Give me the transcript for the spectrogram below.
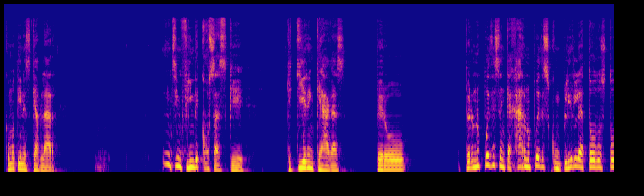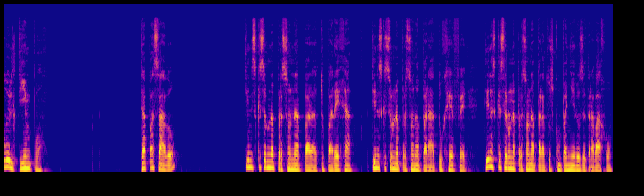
cómo tienes que hablar. Un sinfín de cosas que, que quieren que hagas, pero pero no puedes encajar, no puedes cumplirle a todos todo el tiempo. ¿Te ha pasado? Tienes que ser una persona para tu pareja, tienes que ser una persona para tu jefe, tienes que ser una persona para tus compañeros de trabajo.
